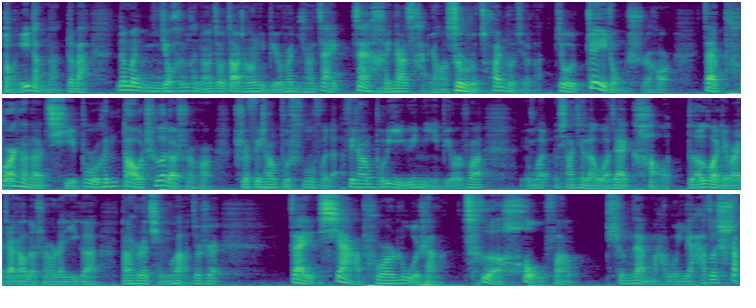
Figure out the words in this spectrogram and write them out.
等一等呢，对吧？那么你就很可能就造成你，比如说你想再再狠一点踩，然后嗖就窜出去了。就这种时候。在坡上的起步跟倒车的时候是非常不舒服的，非常不利于你。比如说，我想起了我在考德国这边驾照的时候的一个当时的情况，就是在下坡路上侧后方停在马路牙子上。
